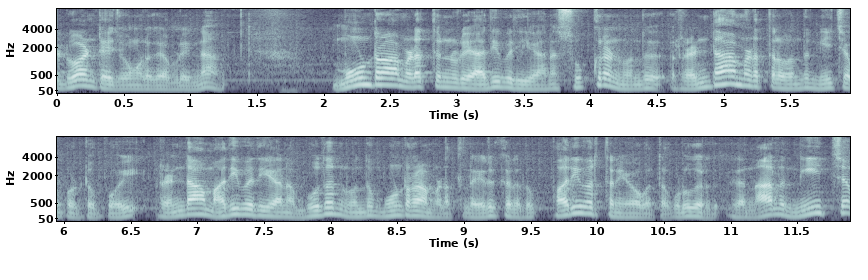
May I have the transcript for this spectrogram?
அட்வான்டேஜ் உங்களுக்கு அப்படின்னா மூன்றாம் இடத்தினுடைய அதிபதியான சுக்ரன் வந்து ரெண்டாம் இடத்துல வந்து நீச்சப்பட்டு போய் ரெண்டாம் அதிபதியான புதன் வந்து மூன்றாம் இடத்துல இருக்கிறது பரிவர்த்தனை யோகத்தை கொடுக்கறது. இதனால் நீச்ச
